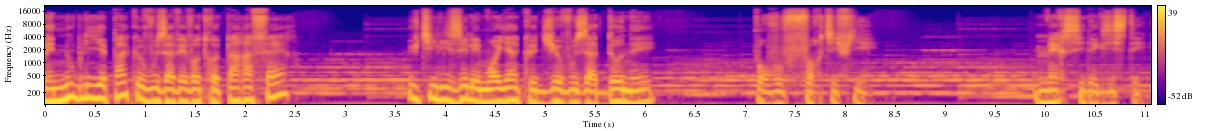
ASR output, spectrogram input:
Mais n'oubliez pas que vous avez votre part à faire. Utilisez les moyens que Dieu vous a donnés pour vous fortifier. Merci d'exister.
